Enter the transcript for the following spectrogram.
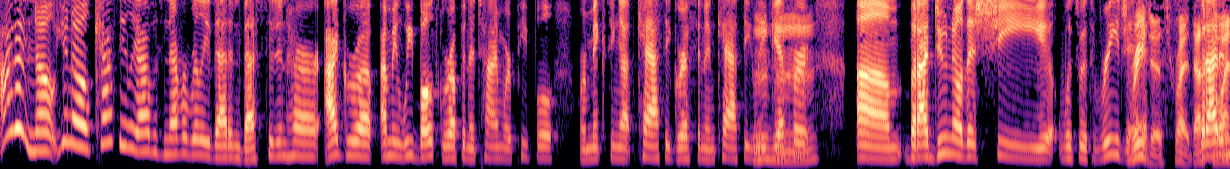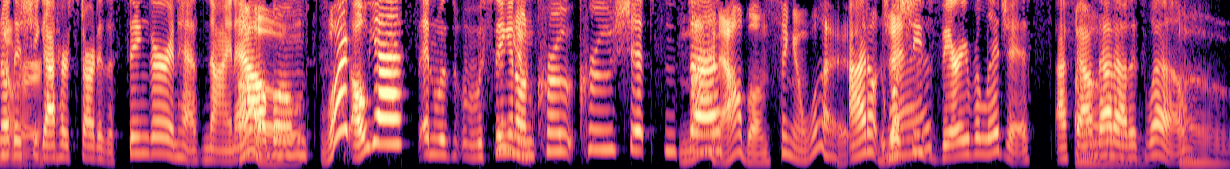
i didn't know you know kathie lee i was never really that invested in her i grew up i mean we both grew up in a time where people were mixing up kathy griffin and kathie lee Mhm. gifford um but i do know that she was with regis Regis, right? That's but I didn't know, know that she got her start as a singer and has nine Oh, albums. What? Oh yes, and was was singing, on cru- cruise ships and stuff. Nine albums singing what? I don't. Well, she's very religious. I found that out as Oh. well. Oh.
